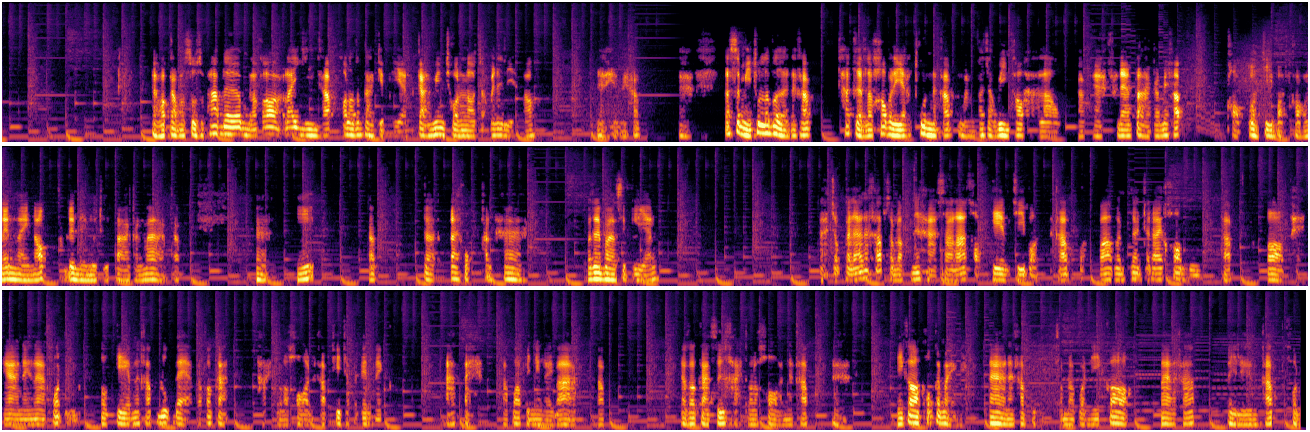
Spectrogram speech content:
แต่พอกลับมาสู่สภาพเดิม แล้วก็ไล่ยิงครับเพราะเราต้องการเก็บเหรียญการวิ่งชนเราจะไม่ได้เหรียญเนาะเนี่ยเห็นไหมครับ รัศมีทุ่นระเบิดนะครับ ถ้าเกิดเราเข้าไประยะทุ่นนะครับ มันก็จะวิ่งเข้าหาเราครับอะคะแนนต่างกันไหมครับ ของตัว G-bot ของเล่นในน็อกเล่นในมือถือต่างกันมากครับอ่านี้ครับจะได้หกพันห้าก็ได้มาสิบเหรียญจบไปแล้วนะครับสำหรับเนื้อหาสาระของเกม G-Bot นะครับหวังว่าเพื่อนๆจะได้ข้อมูลครับก็แผนงานในอนาคตตัวเกมนะครับ รูปแบบแล้วก็การถ่ายตัวละครนะครับที่จะไปเล่นในอาร์แปด ครับว่าเป็นยังไงบ้างครับ แล้วก็การซื้อขายตัวละครนะครับอ่านี่ก็พบกันใหม่หน้านะครับสำหรับวันนี้ก็มานะครับไม่ลืมครับคน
